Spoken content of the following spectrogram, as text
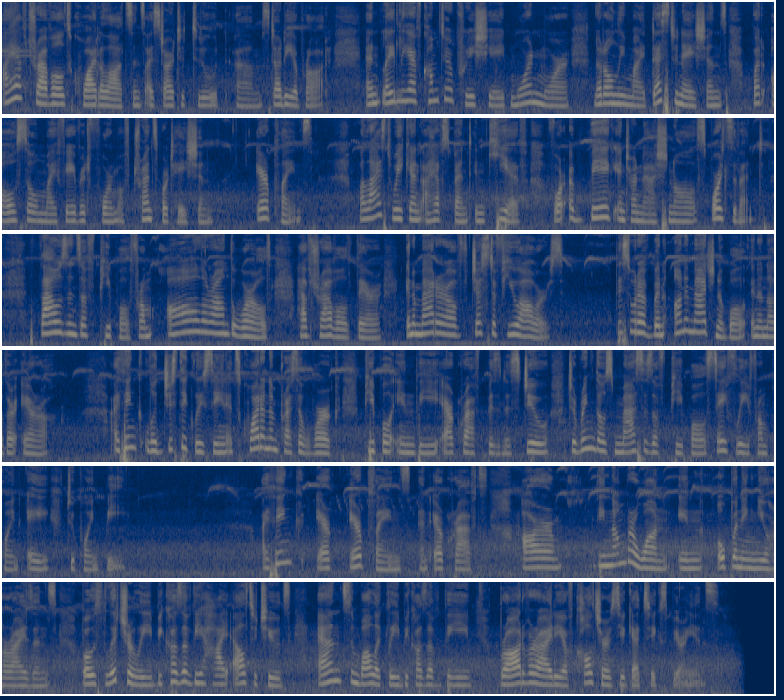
I have traveled quite a lot since I started to um, study abroad. And lately I've come to appreciate more and more not only my destinations, but also my favorite form of transportation airplanes. My last weekend I have spent in Kiev for a big international sports event. Thousands of people from all around the world have traveled there in a matter of just a few hours. This would have been unimaginable in another era. I think logistically seen, it's quite an impressive work people in the aircraft business do to bring those masses of people safely from point A to point B. I think air, airplanes and aircrafts are the number one in opening new horizons, both literally because of the high altitudes and symbolically because of the broad variety of cultures you get to experience.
